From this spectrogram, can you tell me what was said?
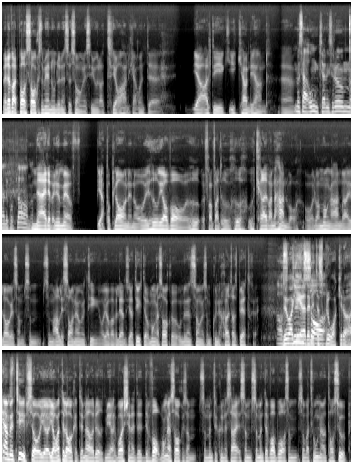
Men det var ett par saker som hände under den säsongen som gjorde att jag och han kanske inte, ja alltid gick, gick hand i hand. Um, Men såhär omklädningsrum eller på planen? Nej, det var nog mer ja, på planen och, och hur jag var och hur, framförallt hur, hur, hur, krävande han var. Och det var många andra i laget som, som, som aldrig sa någonting och jag var väl den, så jag tyckte det var många saker under den säsongen som kunde skötas bättre. Alltså, du agerade du sa... lite språkrör? Ja men typ så. Jag, jag var inte lagkapten där och ut, men jag bara kände att det, det, var många saker som, som, inte kunde, som, som inte var bra, som, som var tvungna att tas upp.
